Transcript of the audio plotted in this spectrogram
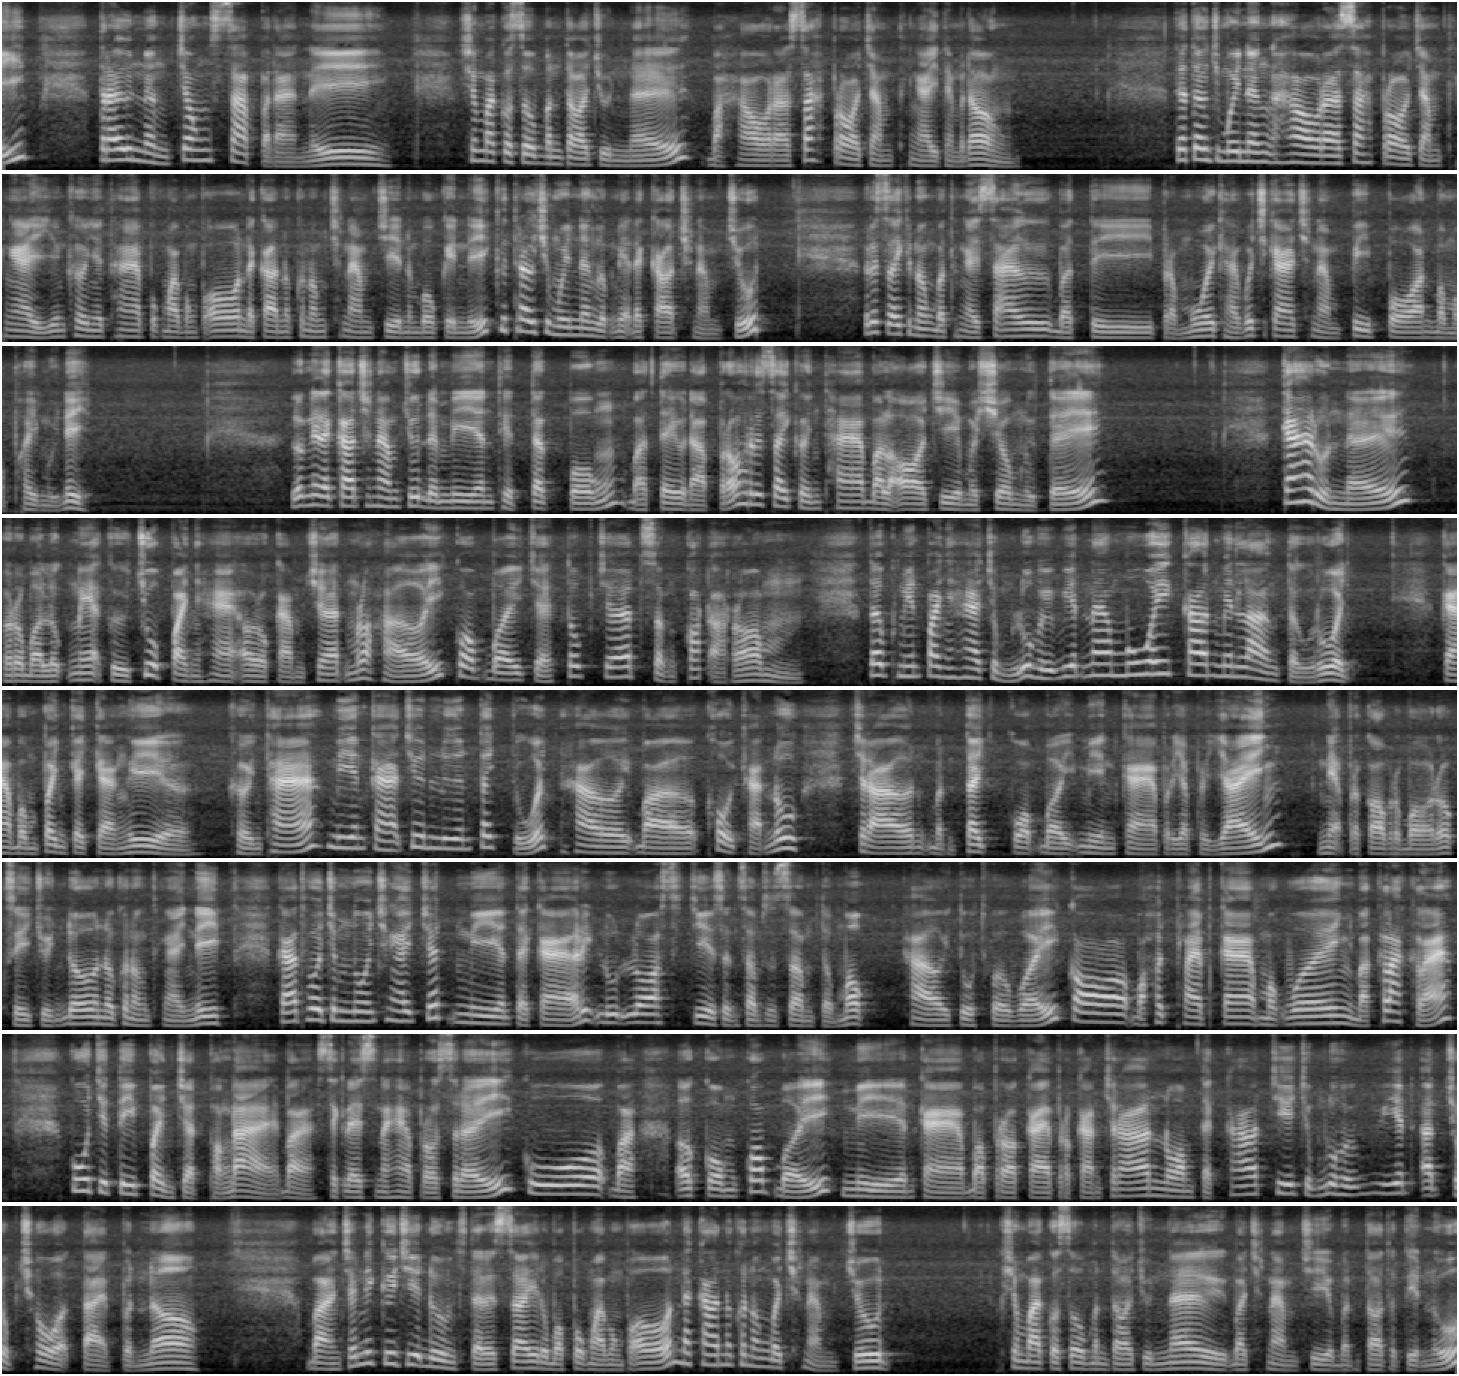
2021ត្រូវនឹងចុងសប្តាហ៍នេះខ្ញុំបាទក៏សូមបន្តជូននៅ បហោរាសាស្ត្រប្រចាំថ្ងៃតែម្ដង តើតើជាមួយនឹងហោរាសាស្ត្រប្រចាំថ្ងៃយើងឃើញថាពុកម៉ែបងប្អូនដែលកើតនៅក្នុងឆ្នាំជាដំបូងគេនេះគឺត្រូវជាមួយនឹងលោកអ្នកដែលកើតឆ្នាំជូតឬស្អីក្នុងបើថ្ងៃសៅរ៍បើទី6ខែវិច្ឆិកាឆ្នាំ2021នេះលោកអ្នកដែលកើតឆ្នាំជូតដែលមានធាតុទឹកពងបើទេវតាប្រុសឬស្អីឃើញថាបើល្អជាមធ្យមនោះទេ ការរស់នៅ របស់លោកអ្នកគឺជួបបញ្ហាអរកម្មចិត្តម្ល៉េះហើយក៏បីចេះទប់ចិត្តសង្កត់អារម្មណ៍ទៅគ្មានបញ្ហាចំនួនវិវាទណាមួយកើតមានឡើងទៅរួច ការបំពេញកិច្ចការងារឃើញថាមានការជឿនលឿនតិចតួចហើយបើខូចខាតនោះ ច្រើនបន្តិចគប្បីមានការប្រយ័ត្នប្រយែង អ្នកប្រកបរបររកស៊ីជួញដូរនៅក្នុងថ្ងៃនេះ ការធ្វើចំនួនឆ្ងាយចិត្តមានតែការរីកលូតលាស់ជាសន្សំសន្សំទៅមុខហើយទោះធ្វើអ្វីក៏បោះហុចផ្លែផ្កាមកវិញបើខ្លះខ្លះគួរជាទីពេញចិត្តផងដែរបាទសេចក្តីស្នេហាប្រុសស្រីគួរបាទកុំគប់បីមានការបប្រកែប្រកាន់ច្រើននាំតែកើតជាចំនួនវាតឥតឈប់ឈរតែប៉ុណ្ណោះ បាទអញ្ចឹងនេះគឺជាដួងចិត្តរិស័យរបស់ពុកម៉ែបងប្អូនដែលកើតនៅក្នុងមួយឆ្នាំជូតខ្ញុំបាទក៏សូមបន្តជូននៅបាទឆ្នាំជាបន្តទៅទៀតនោះ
